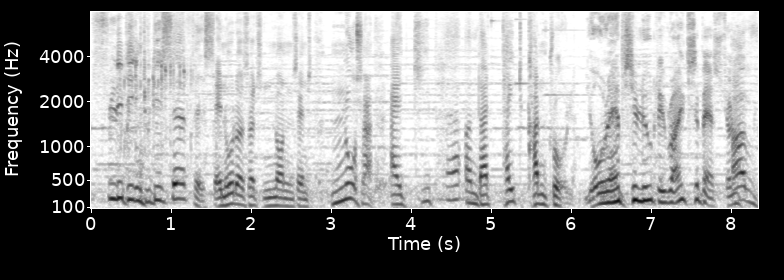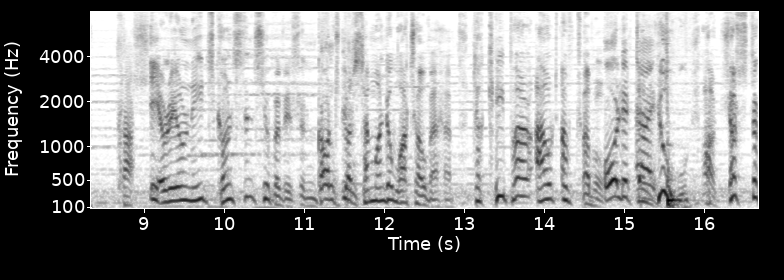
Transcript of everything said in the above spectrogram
flitting to the surface and other such nonsense. No, sir, I'd keep her under tight control. You're absolutely right, Sebastian. Of course. Ariel needs constant supervision. Constant. Someone to watch over her, to keep her out of trouble. All the time. And you are just the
